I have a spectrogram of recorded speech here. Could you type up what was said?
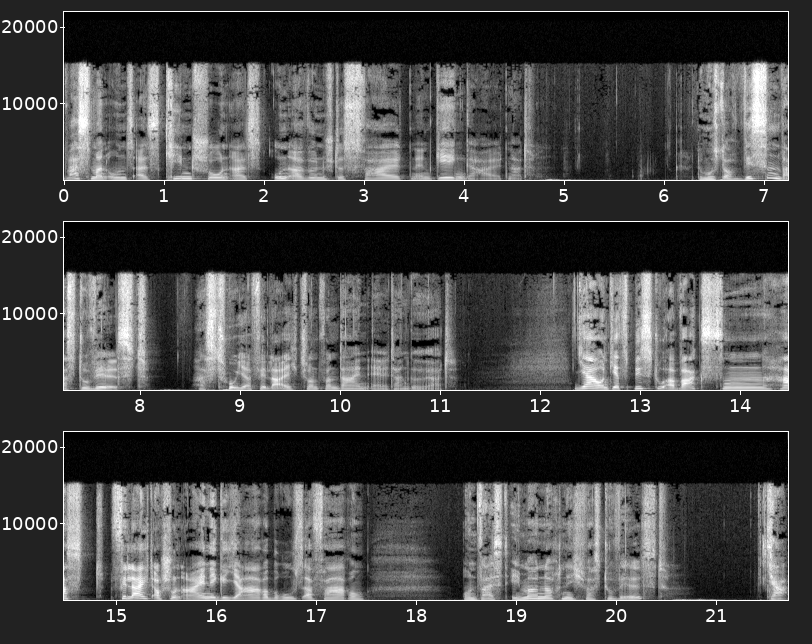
was man uns als Kind schon als unerwünschtes Verhalten entgegengehalten hat. Du musst doch wissen, was du willst, hast du ja vielleicht schon von deinen Eltern gehört. Ja, und jetzt bist du erwachsen, hast vielleicht auch schon einige Jahre Berufserfahrung und weißt immer noch nicht, was du willst? Tja,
